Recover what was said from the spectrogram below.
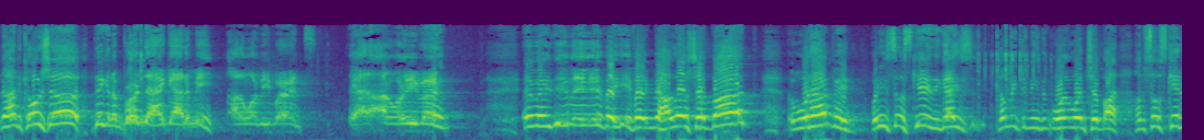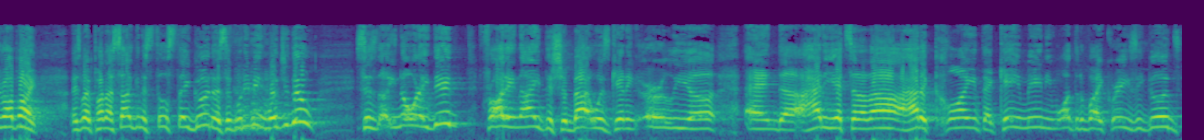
non kosher, they're gonna burn the heck out of me. I don't want to be burnt. I don't want to be burnt. If I if I if I, if I hello Shabbat, what happened? What are you so scared? The guy's coming to me one, one Shabbat. I'm so scared, Rabbi. Is my parnasah gonna still stay good? I said, What do you mean? What'd you do? Says, you know what I did? Friday night, the Shabbat was getting earlier, and uh, I had a Yetzirah. I had a client that came in, he wanted to buy crazy goods.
